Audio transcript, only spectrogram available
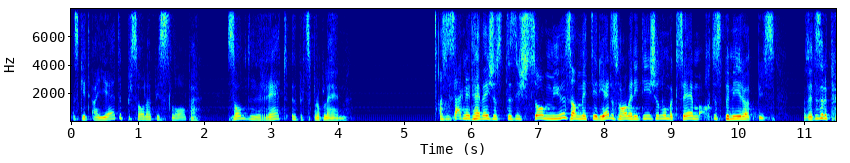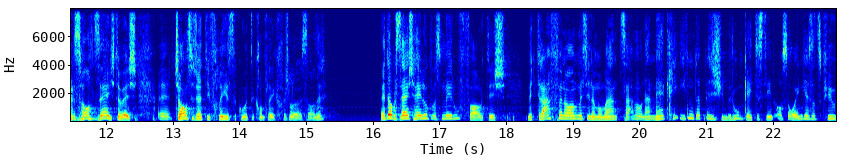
Es gibt an jeder Person etwas zu loben, sondern red über das Problem. Also sag nicht, hey, weißt du, das ist so mühsam mit dir. Jedes Mal, wenn ich dich schon nur sehe, macht das bei mir etwas. Also wenn du das einer Person sagst, dann weißt du, äh, die Chance ist relativ klein, dass du einen guten Konflikt lösen kannst, oder? Wenn du aber sagst, hey, schau, was mir auffällt, ist, wir treffen uns, wir sind einen Moment zusammen und dann merke ich, irgendetwas ist im Raum, geht es dir auch so? Irgendwie so das Gefühl,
